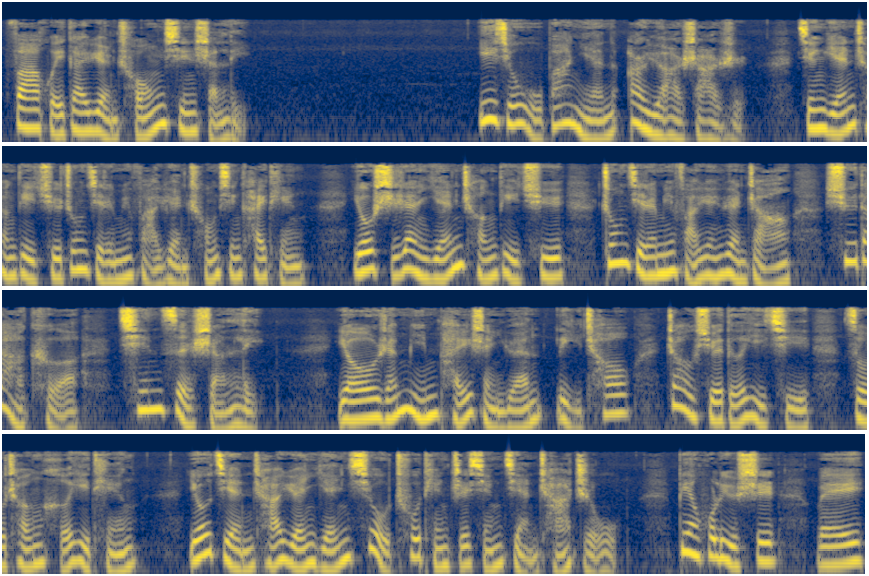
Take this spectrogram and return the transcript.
发回该院重新审理。一九五八年二月二十二日，经盐城地区中级人民法院重新开庭，由时任盐城地区中级人民法院院长徐大可亲自审理，由人民陪审员李超、赵学德一起组成合议庭，由检察员严秀出庭执行检察职务。辩护律师为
